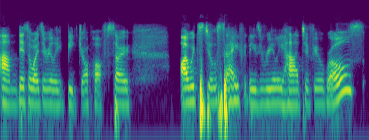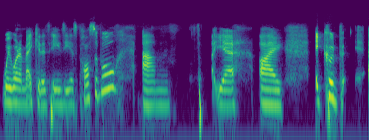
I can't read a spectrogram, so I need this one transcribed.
um, there's always a really big drop off so I would still say for these really hard to fill roles, we want to make it as easy as possible. Um, yeah, I it could.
